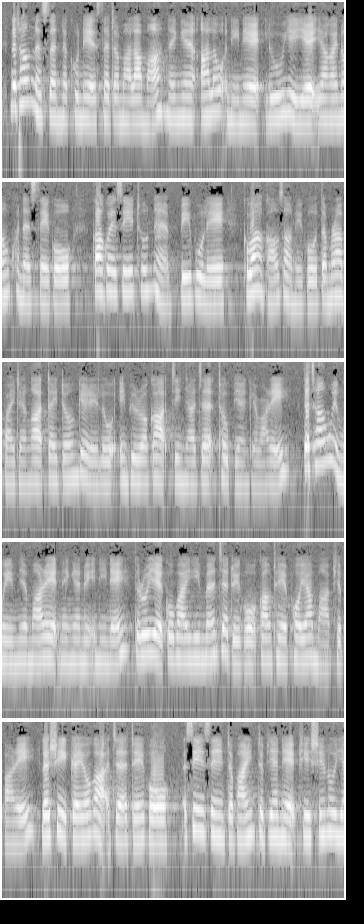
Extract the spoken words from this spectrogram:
။2022ခုနှစ်စက်တဘာလမှာနိုင်ငံအလုံးအနေနဲ့လူဦးရေရဲ့ရာခိုင်နှုန်း80ကိုကာကွယ်ဆေးထိုးနှံပေးဖို့လဲကမ္ဘာခေါင်းဆောင်တွေကိုသမ္မတဘိုင်ဒန်ကတိုက်တွန်းခဲ့တယ်လို့အင်ဖြူတော်ကကြေညာချက်ထုတ်ပြန်ခဲ့ပါတယ်။တခြားဝင်ငွေမြင့်မားတဲ့နိုင်ငံတွေအနေနဲ့သူတို့ရဲ့ကိုယ်ပိုင်ရည်မှန်းချက်တွေကိုအကောင့်ထဲဖော်ရမှာဖြစ်ပါတယ်။လက်ရှိကရောဂါအကျပ်အတဲကိုအစီအစဉ်တစ်ပိုင်းတစ်ပြက်နဲ့ဖြေရှင်းလို့ရ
